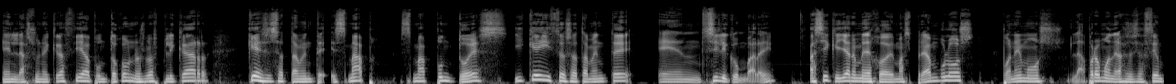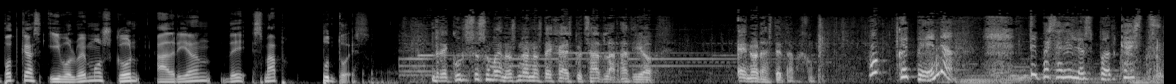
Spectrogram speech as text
en la sunecracia.com nos va a explicar qué es exactamente SMAP, SMAP.es y qué hizo exactamente en Silicon Valley. Así que ya no me dejo de más preámbulos, ponemos la promo de la Asociación Podcast y volvemos con Adrián de smap.es. Recursos Humanos no nos deja escuchar la radio en horas de trabajo. Oh, ¡Qué pena! Te pasaré los podcasts.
